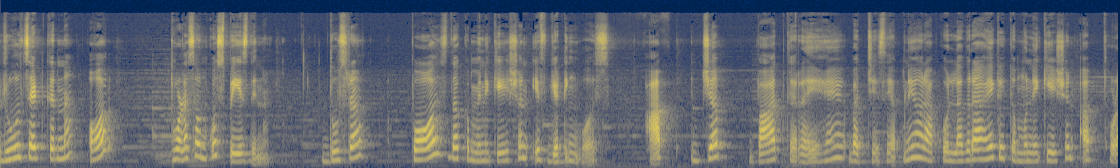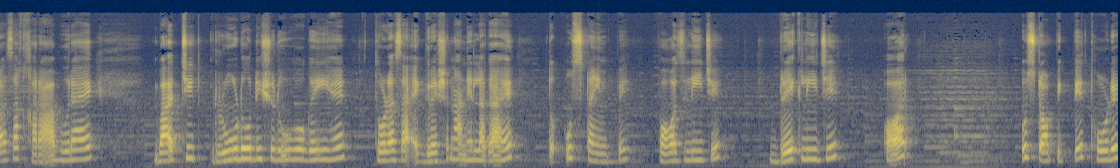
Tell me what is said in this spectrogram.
रूल सेट करना और थोड़ा सा उनको स्पेस देना। दूसरा pause the communication if getting worse आप जब बात कर रहे हैं बच्चे से अपने और आपको लग रहा है कि कम्युनिकेशन अब थोड़ा सा ख़राब हो रहा है, बातचीत रूड होनी शुरू हो गई है थोड़ा सा एग्रेशन आने लगा है तो उस टाइम पे पॉज लीजिए ब्रेक लीजिए और उस टॉपिक पे थोड़े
